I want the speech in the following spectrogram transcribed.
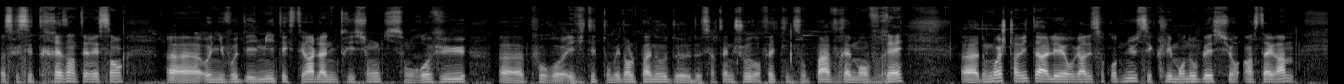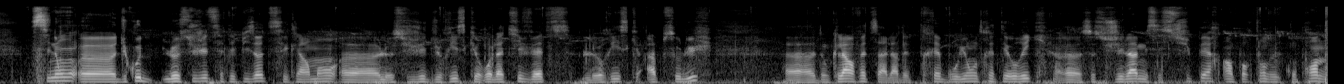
parce que c'est très intéressant euh, au niveau des mythes, etc., de la nutrition qui sont revus euh, pour euh, éviter de tomber dans le panneau de, certaines choses en fait qui ne sont pas vraiment vraies. donc moi je t'invite à aller regarder son contenu, c'est Clément Noblet sur Instagram. Sinon, du coup, le sujet de cet épisode, c'est clairement le sujet du risque relatif versus le risque absolu. donc là, en fait, ça a l'air d'être très brouillon, très théorique, ce sujet-là, mais c'est super important de le comprendre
